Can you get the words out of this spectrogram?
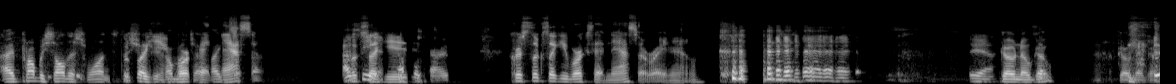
I probably saw this once. To Looks like he how much I at like it. NASA. I've Looks like it he- a couple times. Chris looks like he works at NASA right now. yeah, Go no go. Go no go.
